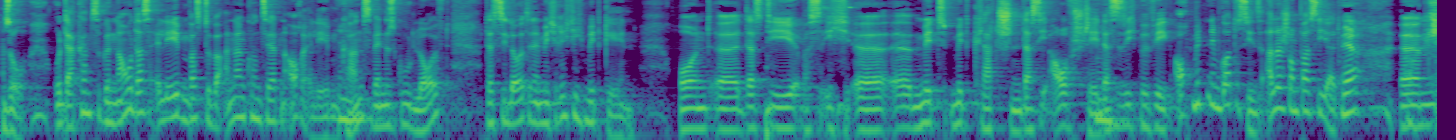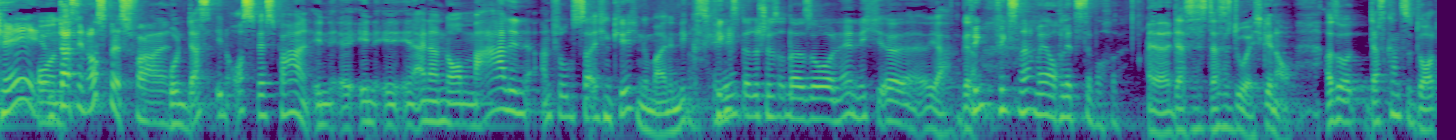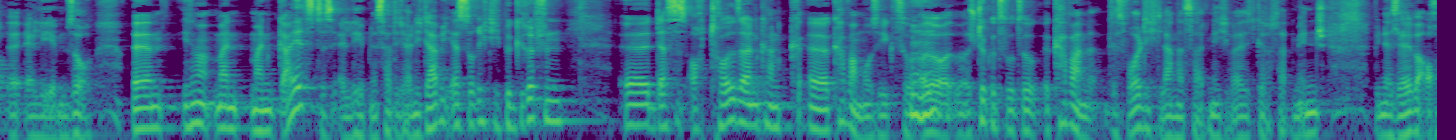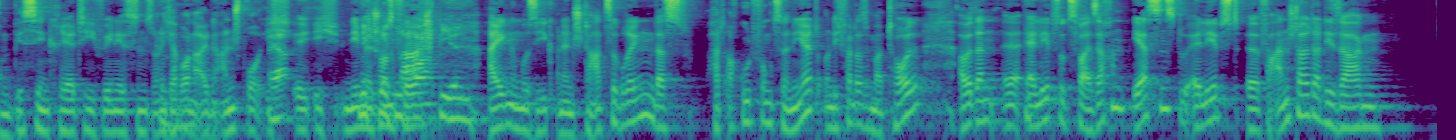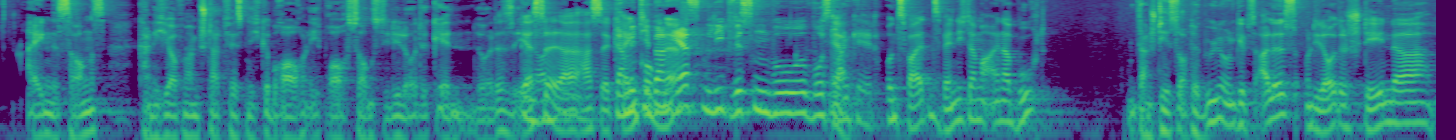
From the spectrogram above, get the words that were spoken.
So, und da kannst du genau das erleben, was du bei anderen Konzerten auch erleben kannst, wenn es gut läuft, dass die Leute nämlich richtig mitgehen und äh, dass die, was ich, äh, äh, mit mitklatschen, dass sie aufstehen, dass sie sich bewegen, auch mitten im Gottesdienst, alles schon passiert. Ja. Ähm, Okay, und, und- das in Ostwestfalen. Und das in Ostwestfalen, in, äh, in, in einer normalen, Anführungszeichen, Kirchengemeinde. Nichts Okay. Pfingstlerisches oder so, ne? Nicht, äh, ja, genau. Pfing- Pfingsten hatten wir ja auch letzte Woche. Äh, das ist, das ist durch, genau. Also das kannst du dort äh, erleben. So, ähm, ich sag mal, mein mein geilstes Erlebnis hatte ich eigentlich. Da habe ich erst so richtig begriffen, äh, dass es auch toll sein kann, äh, Covermusik zu, also äh, Stücke zu, zu äh, covern. Das wollte ich lange Zeit nicht, weil ich gedacht habe, Mensch, bin ja selber auch ein bisschen kreativ wenigstens und ich habe auch einen eigenen Anspruch. Ich, Ja. ich, ich nehme mir schon vor, eigene Musik an den Start zu bringen. Das hat auch gut funktioniert und ich fand das immer toll. Aber dann äh, erlebst du zwei Sachen. Erstens, du erlebst äh, Veranstalter, die sagen, eigene Songs kann ich hier auf meinem Stadtfest nicht gebrauchen. Ich brauche Songs, die die Leute kennen. So, das ist das Erste, da hast du Genau. Damit die Kränkung, beim ne? ersten Lied wissen, wo wo es Ja. lang geht. Und zweitens, wenn dich da mal einer bucht, dann stehst du auf der Bühne und gibst alles und die Leute stehen da,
